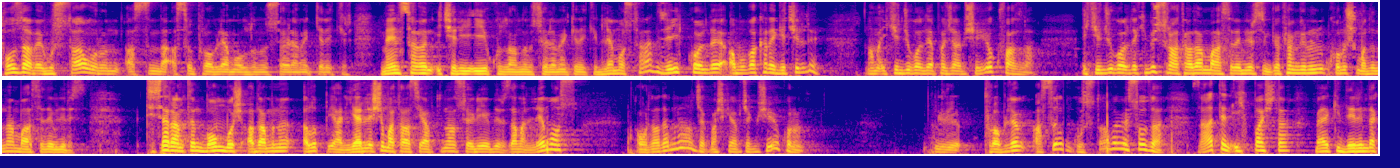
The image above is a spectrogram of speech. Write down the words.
Soza ve Gustavo'nun aslında asıl problem olduğunu söylemek gerekir. Mensah'ın içeriği iyi kullandığını söylemek gerekir. Lemos sadece ilk golde Abubakar'a geçildi. Ama ikinci golde yapacağı bir şey yok fazla. İkinci goldeki bir sürü hatadan bahsedebilirsin. Gökhan Gönül'ün konuşmadığından bahsedebiliriz. Tisserant'ın bomboş adamını alıp yani yerleşim hatası yaptığından söyleyebiliriz. Ama Lemos orada adamını alacak. Başka yapacak bir şey yok onun. Problem asıl Gustavo ve Soza. Zaten ilk başta belki derinde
